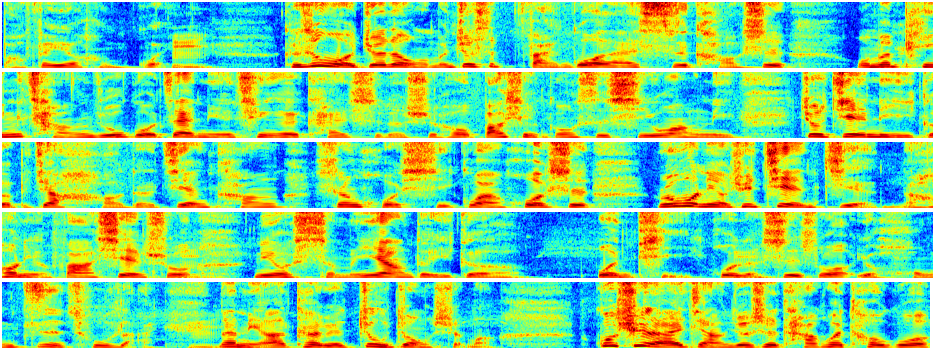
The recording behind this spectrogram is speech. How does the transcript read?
保费又很贵。嗯，可是我觉得我们就是反过来思考，是我们平常如果在年轻人开始的时候，保险公司希望你就建立一个比较好的健康生活习惯，或是如果你有去健检，然后你有发现说你有什么样的一个问题，或者是说有红字出来，那你要特别注重什么？过去来讲，就是他会透过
